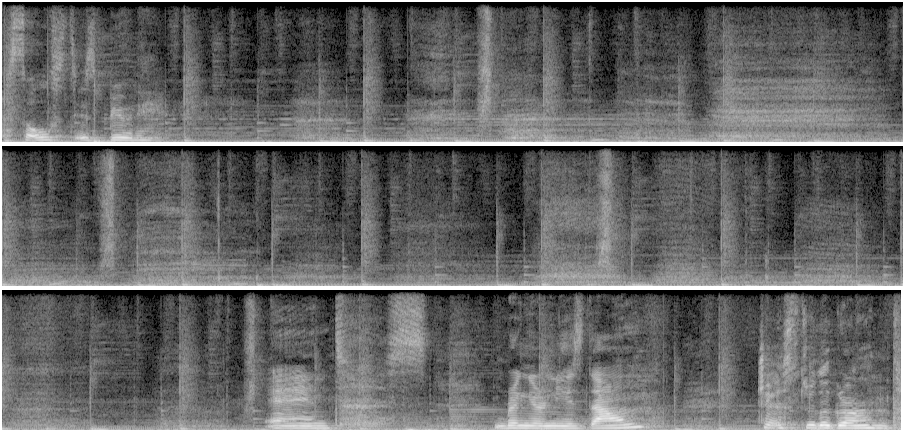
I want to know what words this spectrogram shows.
Solstice beauty. and bring your knees down, chest to the ground.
